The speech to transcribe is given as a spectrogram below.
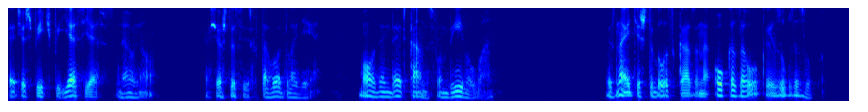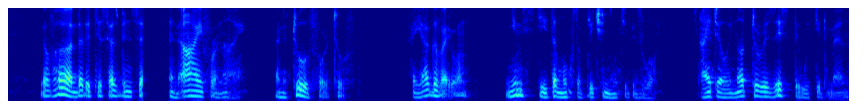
Let your speech be yes, yes, no, no. А все, что сверх того от злодея. More than that comes from the evil one. Вы знаете, что было сказано «око за око и зуб за зуб». You have heard that it has been said «an eye for an eye and a tooth for a tooth». А я говорю вам, не мсти тому, кто причинил тебе зло. I tell you not to resist the wicked man.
